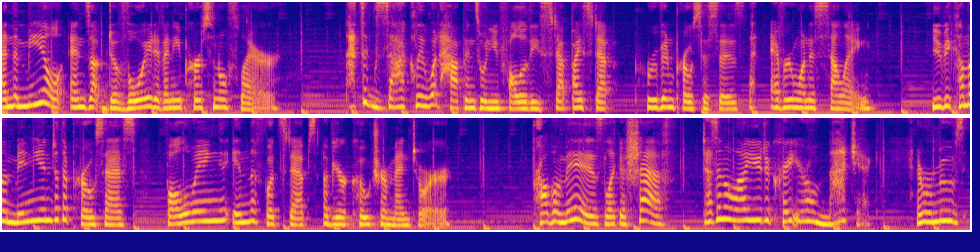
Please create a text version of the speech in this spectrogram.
and the meal ends up devoid of any personal flair. That's exactly what happens when you follow these step by step proven processes that everyone is selling. You become a minion to the process, following in the footsteps of your coach or mentor. Problem is, like a chef, doesn't allow you to create your own magic and removes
